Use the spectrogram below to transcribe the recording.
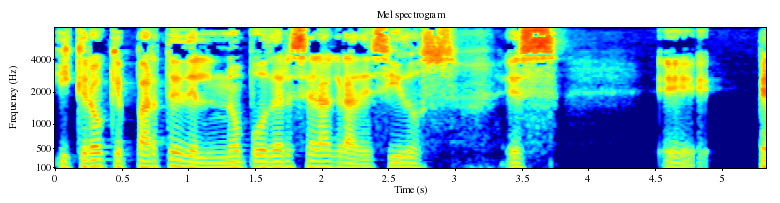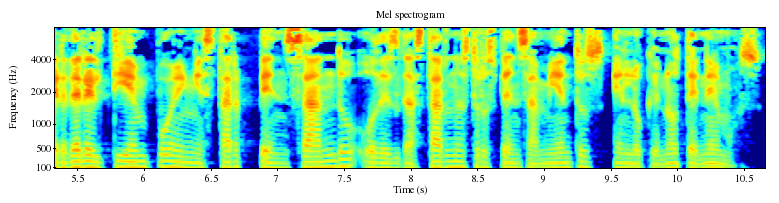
Y creo que parte del no poder ser agradecidos es eh, perder el tiempo en estar pensando o desgastar nuestros pensamientos en lo que no tenemos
